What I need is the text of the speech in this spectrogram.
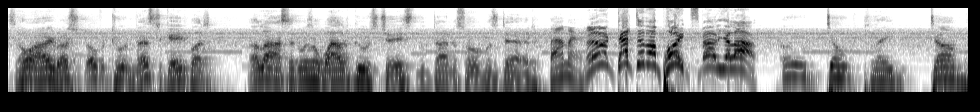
So I rushed over to investigate, but alas, it was a wild goose chase. The dinosaur was dead. Bummer. Now get to the point, Smellula! Oh, don't play dumb.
